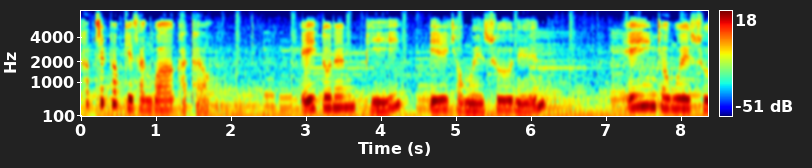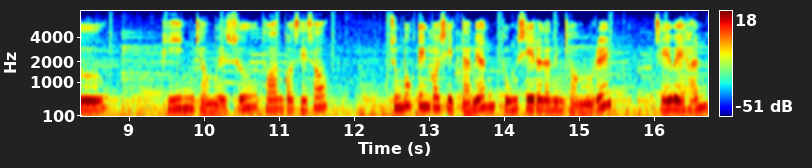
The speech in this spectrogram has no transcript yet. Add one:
합집합 계산과 같아요. A 또는 B, 일 경우의 수는 A인 경우의 수, B인 경우의 수 더한 것에서 중복된 것이 있다면 동시에 일어나는 경우를 제외한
